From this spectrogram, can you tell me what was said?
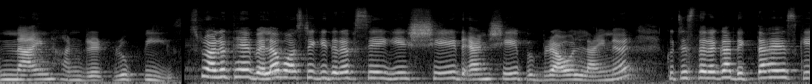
nine hundred rupees next product है बेला वॉस्टे की तरफ़ से ये shade and shape brow liner कुछ इस तरह का दिखता है इसके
